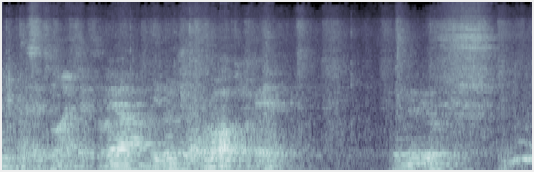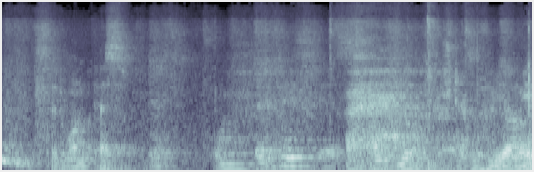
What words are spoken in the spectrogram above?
bist. Raw. Set 1 Pass. Verstärkung für die Armee.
